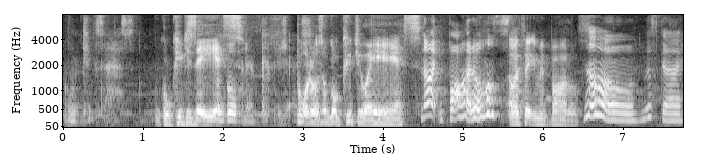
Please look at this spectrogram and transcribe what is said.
I'm gonna kick his ass. Go kick his ass. Go over there, kick his ass. Bottles will go kick your ass. Not bottles. Oh, I thought you meant Bottles. No, this guy.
